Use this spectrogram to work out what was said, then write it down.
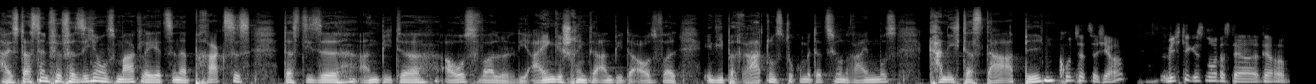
Heißt das denn für Versicherungsmakler jetzt in der Praxis, dass diese Anbieterauswahl oder die eingeschränkte Anbieterauswahl in die Beratungsdokumentation rein muss? Kann ich das da abbilden? Grundsätzlich ja. Wichtig ist nur, dass der, der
